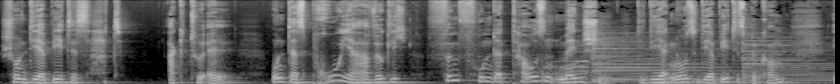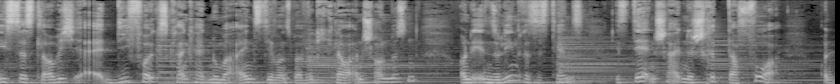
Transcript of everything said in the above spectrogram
schon Diabetes hat, aktuell, und dass pro Jahr wirklich 500.000 Menschen die Diagnose Diabetes bekommen, ist das, glaube ich, äh, die Volkskrankheit Nummer eins, die wir uns mal wirklich genau anschauen müssen. Und die Insulinresistenz ist der entscheidende Schritt davor und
